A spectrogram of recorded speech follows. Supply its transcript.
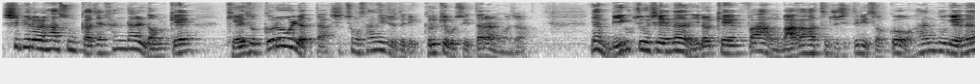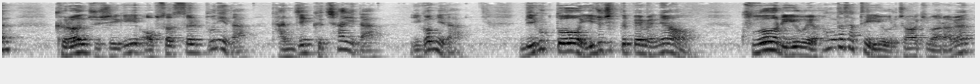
11월 하순까지 한 달 넘게 계속 끌어올렸다. 시총 상위주들이. 그렇게 볼 수 있다라는 거죠. 그냥 미국 증시에는 이렇게 빵, 마가 같은 주식들이 있었고, 한국에는 그런 주식이 없었을 뿐이다. 단지 그 차이다. 이겁니다. 미국도 이 주식들 빼면요. 9월 이후에 황다 사태 이후로 정확히 말하면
